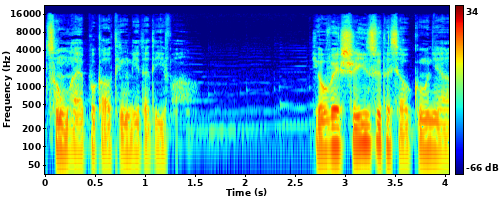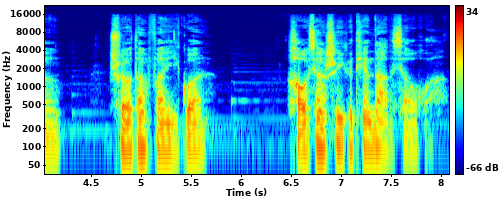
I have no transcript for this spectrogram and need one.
从来不考听力的地方，有位十一岁的小姑娘说要当翻译官，好像是一个天大的笑话。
